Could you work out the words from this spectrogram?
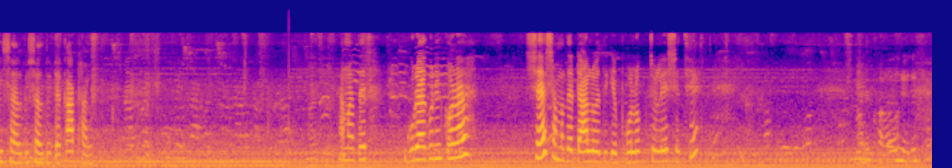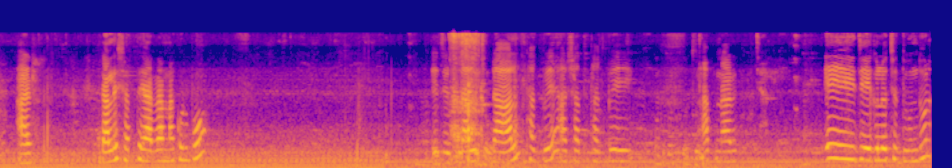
বিশাল বিশাল দুইটা কাঁঠাল। আমাদের ঘোরাঘুরি করার শেষ, আমাদের ডাল ওদিকে বলক চলে এসেছে। আর ডালের সাথে আর রান্না করব। এই যে ডাল ডাল থাকবে, আর সাথে থাকবে আপনার এই যে এগুলো হচ্ছে দুন্দুল,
